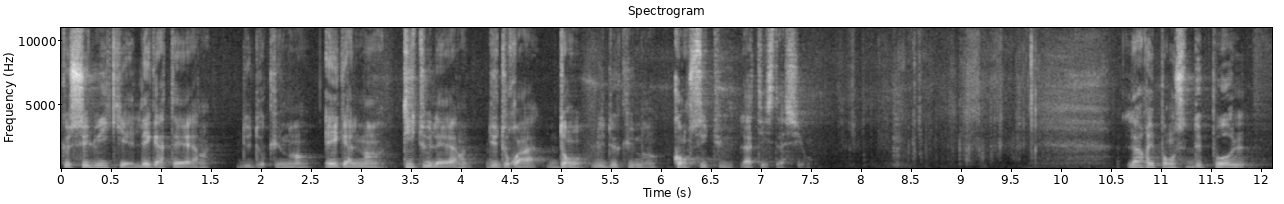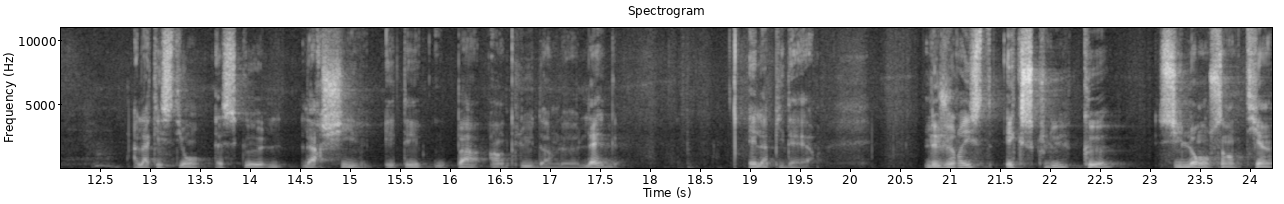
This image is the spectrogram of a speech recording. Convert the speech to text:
que celui qui est légataire du document est également titulaire du droit dont le document constitue l'attestation. La réponse de Paul à la question est-ce que l'archive était ou pas inclus dans le legs est lapidaire. Le juriste exclut que, si l'on s'en tient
